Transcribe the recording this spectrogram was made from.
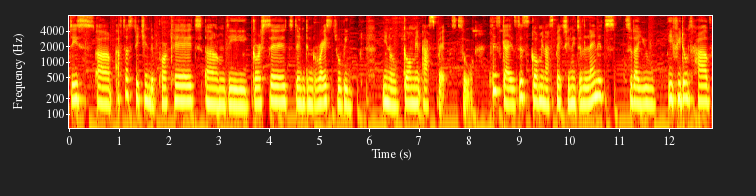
this uh, after stitching the pocket um, the gusset then the rest will be you know gumming aspects. So please guys this gumming aspect you need to learn it so that you if you don't have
